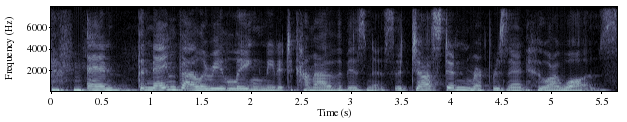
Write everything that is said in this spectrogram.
and the name Valerie Ling needed to come out of the business. It just didn't represent who I was.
